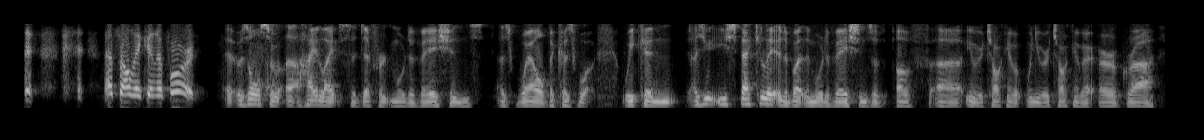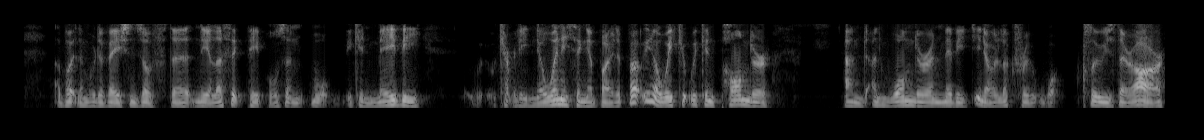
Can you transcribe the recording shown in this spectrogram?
that's all they can afford. It was also it highlights the different motivations as well because what we can, as you, you speculated about the motivations of of uh, you were talking about when you were talking about Ur Gra about the motivations of the Neolithic peoples and what we can maybe we can't really know anything about it, but you know we can we can ponder and and wonder and maybe you know look for what clues there are,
